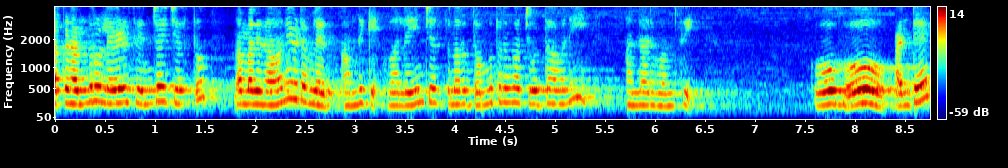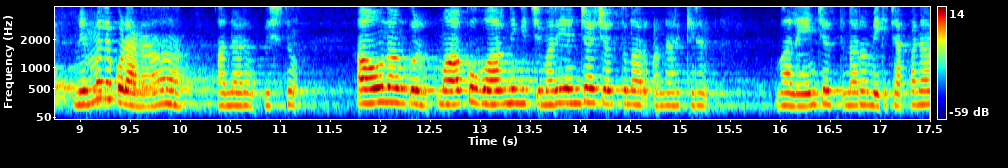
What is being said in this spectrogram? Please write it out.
అక్కడ అందరూ లేడీస్ ఎంజాయ్ చేస్తూ మమ్మల్ని రానివ్వడం లేదు. అందుకే వాళ్ళు ఏం చేస్తున్నారో? దొంగతనంగా చూద్దామని అన్నాడు వంశీ. ఓహో అంటే మిమ్మల్ని కూడానా? అన్నాడు విష్ణు. అవును అంకుల్ మాకు వార్నింగ్ ఇచ్చి మరీ ఎంజాయ్ చేస్తున్నారు అన్నాడు కిరణ్. వాళ్ళు ఏం చేస్తున్నారో మీకు చెప్పనా?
